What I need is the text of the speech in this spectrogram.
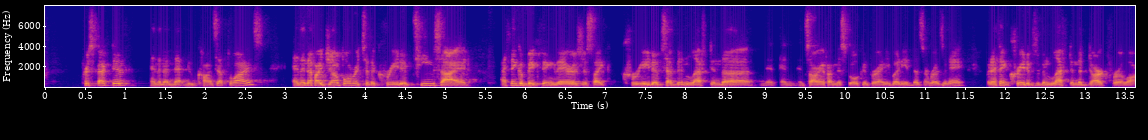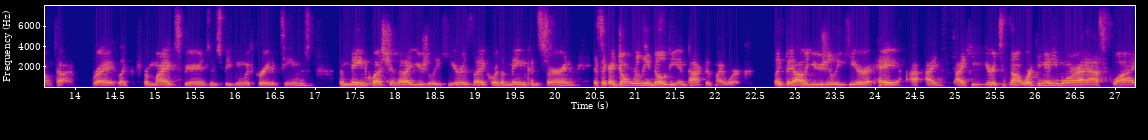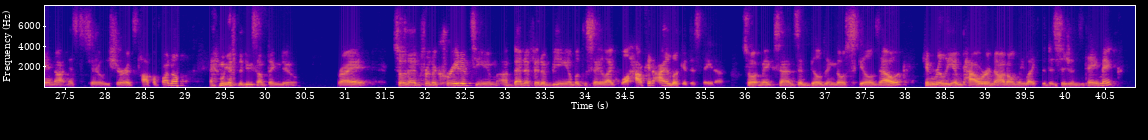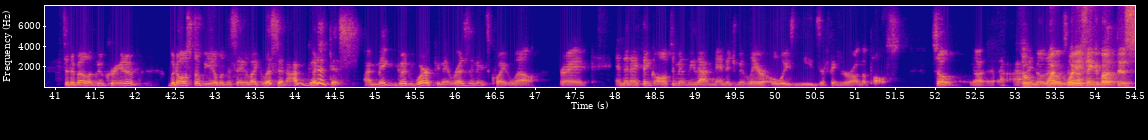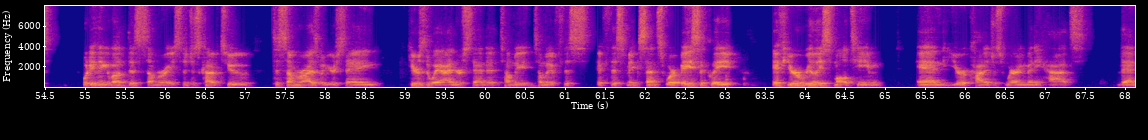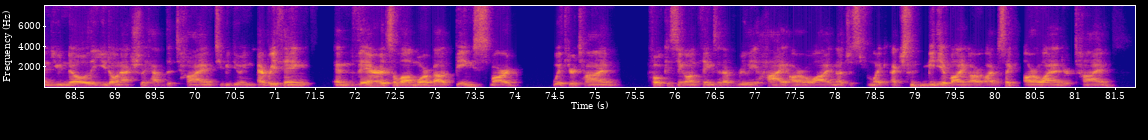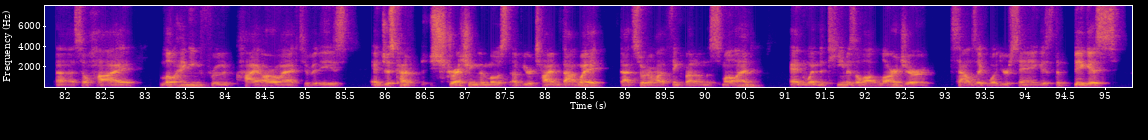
perspective and then a net new concept wise? And then if I jump over to the creative team side, I think a big thing there is just like creatives have been left in the, and, and sorry if I'm misspoken for anybody, it doesn't resonate, but I think creatives have been left in the dark for a long time, right? Like from my experience in speaking with creative teams, the main question that I usually hear is like, or the main concern is like, I don't really know the impact of my work. Like they, I'll usually hear, hey, I, I, I hear it's not working anymore. I ask why, not necessarily sure. It's top of funnel and we have to do something new, right? So then for the creative team, a benefit of being able to say like, well, how can I look at this data so it makes sense and building those skills out can really empower not only like the decisions they make to develop new creative, but also be able to say like, listen, I'm good at this. I make good work and it resonates quite well, right? And then I think ultimately that management layer always needs a finger on the pulse. So, uh, so I know that what, was, what do you think about this? What do you think about this summary? So just kind of to to summarize what you're saying, here's the way I understand it. Tell me, tell me if this if this makes sense. Where basically, if you're a really small team and you're kind of just wearing many hats, then you know that you don't actually have the time to be doing everything. And there, it's a lot more about being smart with your time, focusing on things that have really high ROI, not just from like actually media buying ROI, it's like ROI on your time. Uh, so high, low hanging fruit, high ROI activities, and just kind of stretching the most of your time that way that's sort of how I think about it on the small end. And when the team is a lot larger, sounds like what you're saying is the biggest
